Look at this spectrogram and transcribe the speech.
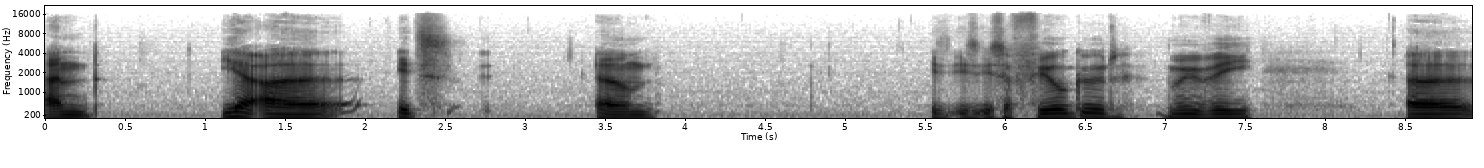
and yeah, uh, it's um, it, it's a feel good movie. Uh,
